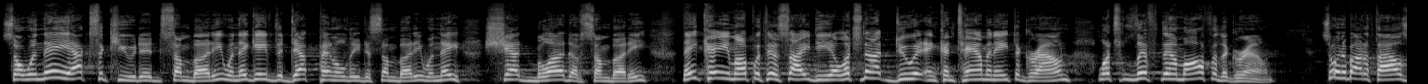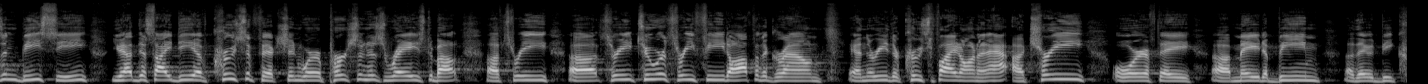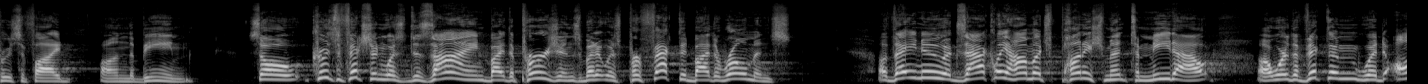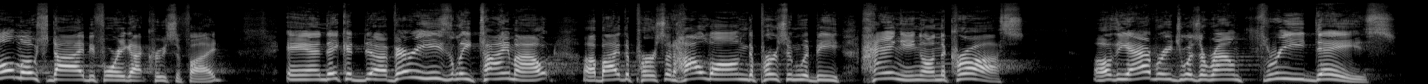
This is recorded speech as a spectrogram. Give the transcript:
So when they executed somebody, when they gave the death penalty to somebody, when they shed blood of somebody, they came up with this idea let's not do it and contaminate the ground, let's lift them off of the ground. So, in about 1000 BC, you had this idea of crucifixion where a person is raised about uh, three, uh, three, two or three feet off of the ground, and they're either crucified on a, a tree or if they uh, made a beam, uh, they would be crucified on the beam. So, crucifixion was designed by the Persians, but it was perfected by the Romans. Uh, they knew exactly how much punishment to mete out uh, where the victim would almost die before he got crucified. And they could uh, very easily time out uh, by the person how long the person would be hanging on the cross. Uh, the average was around three days.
